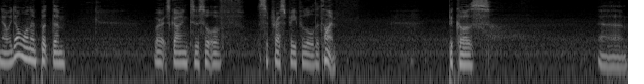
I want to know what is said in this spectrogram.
now we don't want to put them where it's going to sort of suppress people all the time because um,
